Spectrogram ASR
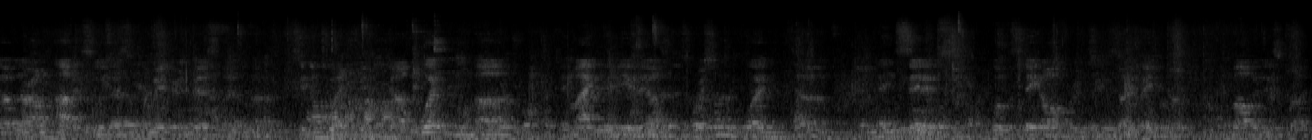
Governor, obviously, uh, a major investment uh, situation, what, uh, in my opinion, the question, what uh, incentives will the state offer to Sun Paper Paper involving this project?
